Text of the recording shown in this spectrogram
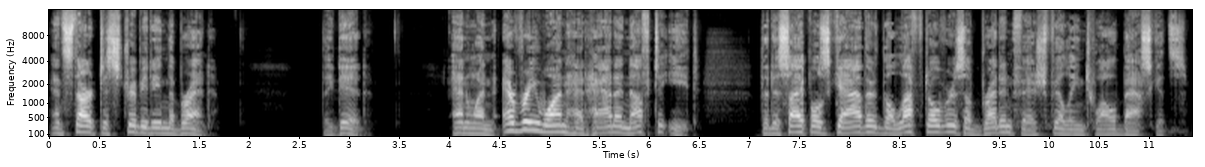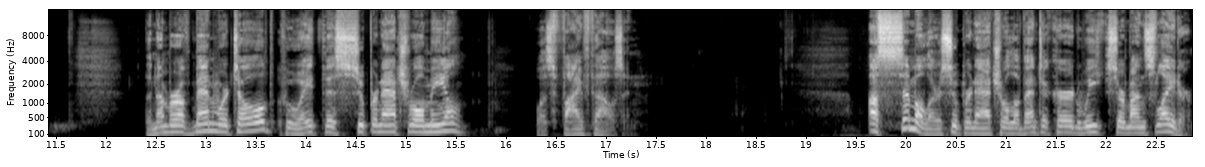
and start distributing the bread. They did. And when everyone had had enough to eat, the disciples gathered the leftovers of bread and fish, filling twelve baskets. The number of men, we're told, who ate this supernatural meal was 5,000. A similar supernatural event occurred weeks or months later.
